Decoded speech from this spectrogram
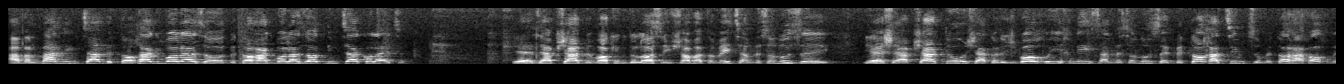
אבל מה נמצא בתוך הגבולה הזאת? בתוך הגבולה הזאת נמצא כל העצם. זה הפשט, במוקים גדולוסי, שם אתה מיצל וסנוסי, יש הפשט הוא שהקדוש ברוך הוא הכניס הנבסונוסת בתוך הצמצום, בתוך החוכמה,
